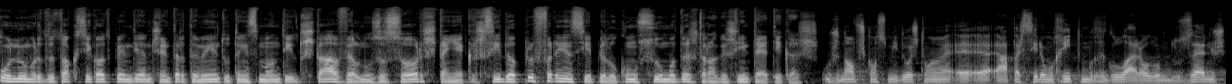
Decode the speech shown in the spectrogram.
O número de toxicodependentes em tratamento tem-se mantido estável nos Açores, tem acrescido a preferência pelo consumo das drogas sintéticas. Os novos consumidores estão a, a, a, aparecer a um ritmo regular ao longo dos anos,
